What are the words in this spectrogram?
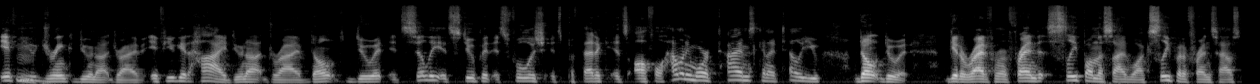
If you drink, do not drive. If you get high, do not drive. Don't do it. It's silly. It's stupid. It's foolish. It's pathetic. It's awful. How many more times can I tell you? Don't do it get a ride from a friend, sleep on the sidewalk, sleep at a friend's house.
